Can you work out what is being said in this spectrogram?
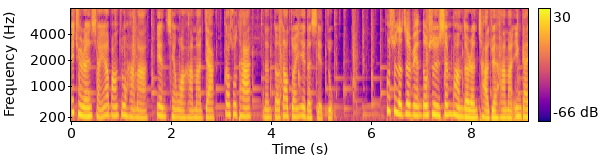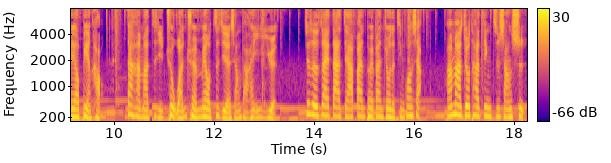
一群人想要帮助蛤蟆，便前往蛤蟆家，告诉他能得到专业的协助。故事的这边都是身旁的人察觉蛤蟆应该要变好，但蛤蟆自己却完全没有自己的想法和意愿。接着在大家半推半就的情况下，蛤蟆就踏进智商室。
